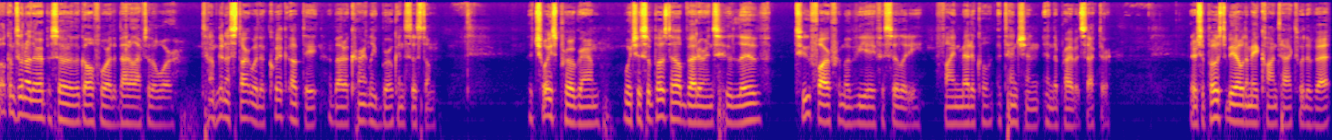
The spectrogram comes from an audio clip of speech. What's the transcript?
Welcome to another episode of the Gulf War, the battle after the war. I'm going to start with a quick update about a currently broken system. The Choice Program, which is supposed to help veterans who live too far from a VA facility find medical attention in the private sector. They're supposed to be able to make contact with a vet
